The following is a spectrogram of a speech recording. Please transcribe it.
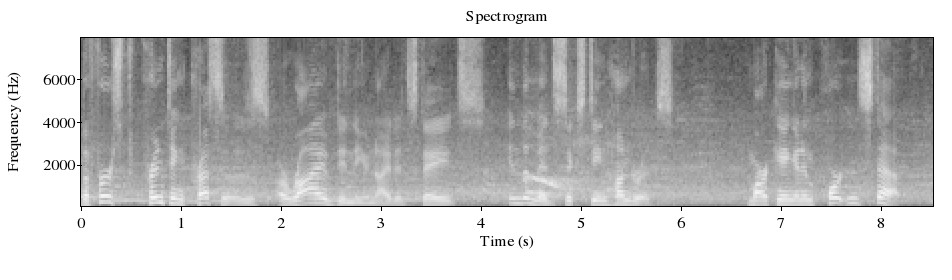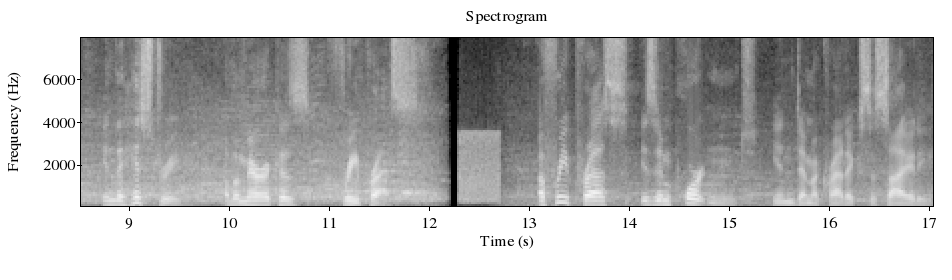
The first printing presses arrived in the United States in the mid-1600s, marking an important step in the history of America's free press. A free press is important in democratic society.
